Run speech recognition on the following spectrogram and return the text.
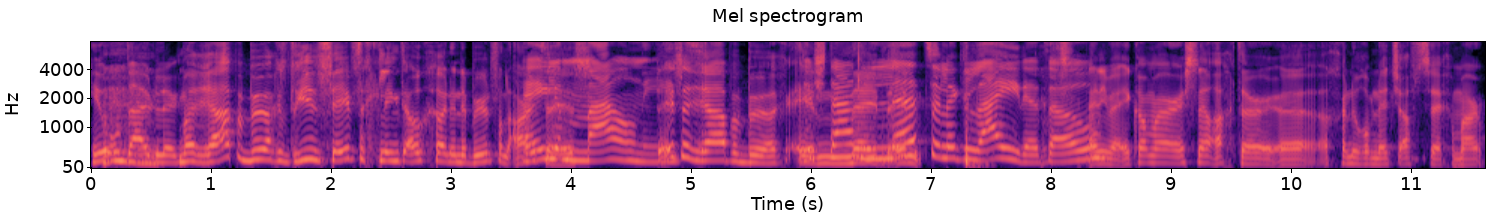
Heel onduidelijk. Maar Rapenburg is 73 klinkt ook gewoon in de buurt van Artes. Helemaal niet. Deze Rapenburg in er staat Nederland. letterlijk Leiden, toch? Anyway, ik kwam er snel achter, eh, genoeg om netjes af te zeggen. Maar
